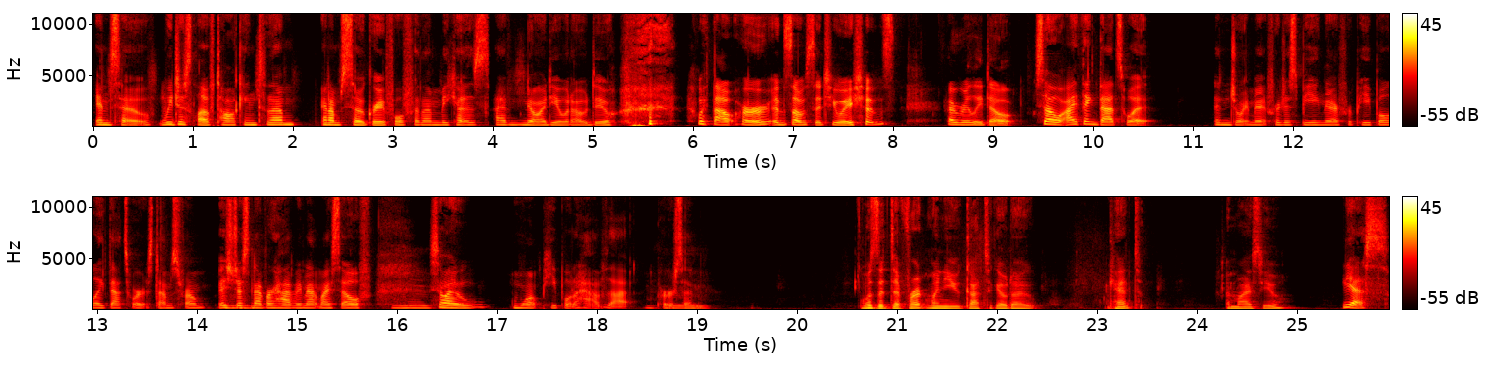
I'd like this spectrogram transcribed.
and so we just love talking to them. And I'm so grateful for them because I have no idea what I would do without her in some situations. I really don't. So I think that's what enjoyment for just being there for people, like that's where it stems from. It's just mm-hmm. never having that myself. Mm-hmm. So I want people to have that person. Mm-hmm. was it different when you got to go to Kent and YSU? Yes.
